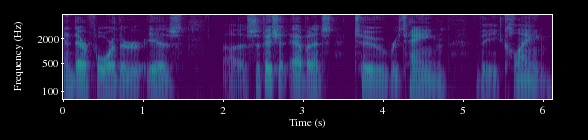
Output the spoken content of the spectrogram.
and therefore there is uh, sufficient evidence to retain the claim,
